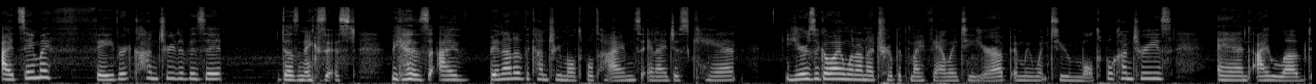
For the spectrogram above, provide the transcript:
I'd say my favorite country to visit doesn't exist because I've been out of the country multiple times and I just can't Years ago, I went on a trip with my family to Europe and we went to multiple countries, and I loved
